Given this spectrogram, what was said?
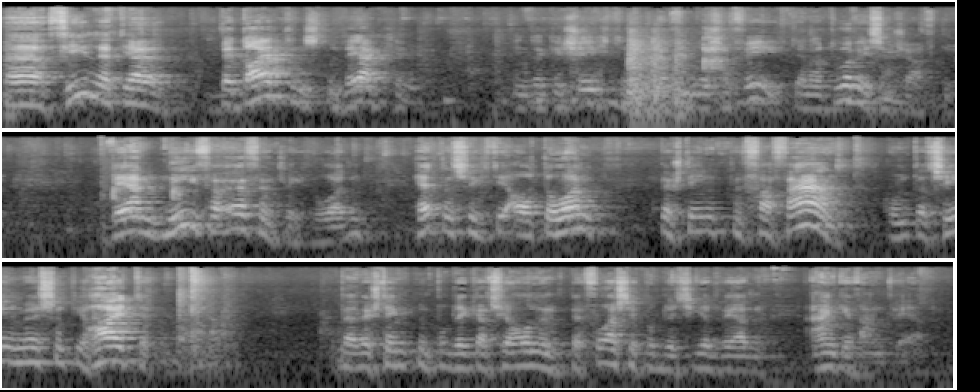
Äh, viele der bedeutendsten Werke in der Geschichte der Philosophie, der Naturwissenschaften, wären nie veröffentlicht worden, hätten sich die Autoren bestimmten Verfahren unterziehen müssen, die heute bei bestimmten Publikationen, bevor sie publiziert werden, angewandt werden.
